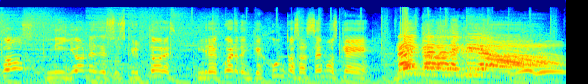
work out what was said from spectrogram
2 millones de suscriptores y recuerden que juntos hacemos que... ¡Venga la alegría!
